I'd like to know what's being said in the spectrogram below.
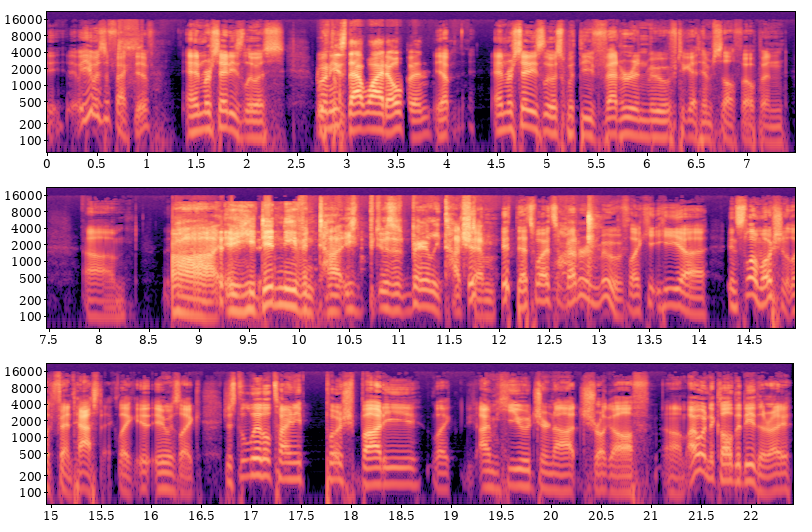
he, he was effective. And Marcedes Lewis When he's that wide open, Yep. And Marcedes Lewis with the veteran move to get himself open. Um, Ah, he didn't even touch. He just barely touched it- him. it- that's why it's a veteran move. Like he, he uh, in slow motion, it looked fantastic. Like it, it was like just a little tiny push body. Like I'm huge or not, shrug off. Um, I wouldn't have called it either. I,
